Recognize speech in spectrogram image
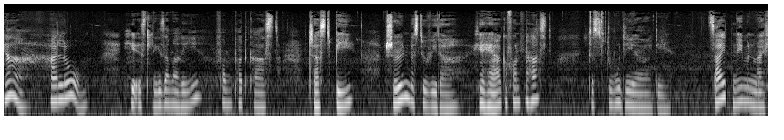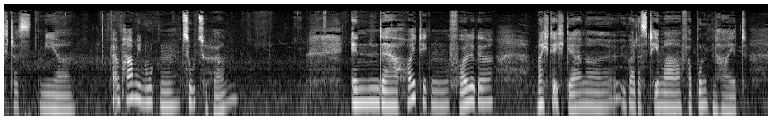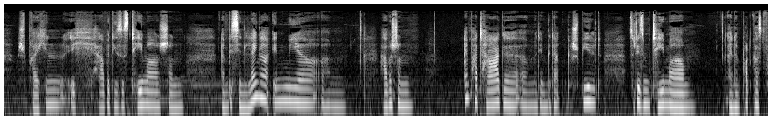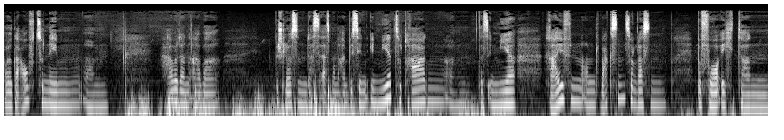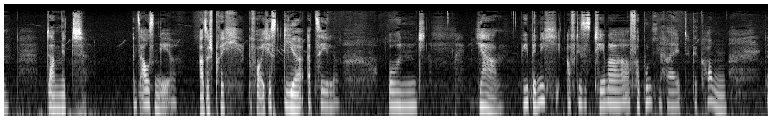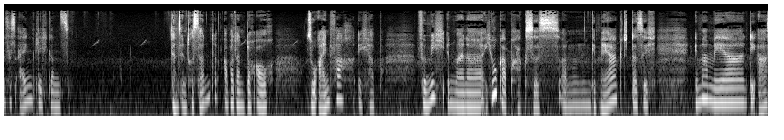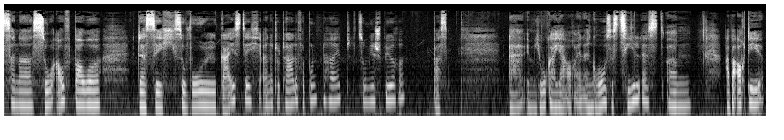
Ja, hallo. Hier ist Lisa Marie vom Podcast Just Be. Schön, dass du wieder hierher gefunden hast, dass du dir die Zeit nehmen möchtest, mir für ein paar Minuten zuzuhören. In der heutigen Folge möchte ich gerne über das Thema Verbundenheit sprechen. Ich habe dieses Thema schon ein bisschen länger in mir, ähm, habe schon ein paar Tage äh, mit dem Gedanken gespielt, zu diesem Thema eine Podcast-Folge aufzunehmen, ähm, habe dann aber beschlossen, das erstmal noch ein bisschen in mir zu tragen, das in mir reifen und wachsen zu lassen, bevor ich dann damit ins Außen gehe. Also sprich, bevor ich es dir erzähle. Und ja, wie bin ich auf dieses Thema Verbundenheit gekommen? Das ist eigentlich ganz ganz interessant, aber dann doch auch so einfach. Ich habe für mich in meiner Yoga-Praxis ähm, gemerkt, dass ich immer mehr die Asanas so aufbaue, dass ich sowohl geistig eine totale Verbundenheit zu mir spüre, was äh, im Yoga ja auch ein, ein großes Ziel ist, ähm, aber auch die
